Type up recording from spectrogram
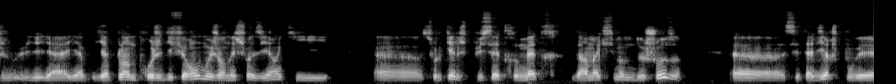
il y a, il y, a, il y a plein de projets différents. Moi, j'en ai choisi un qui, euh, sur lequel je puisse être maître d'un maximum de choses. C'est-à-dire, je pouvais,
